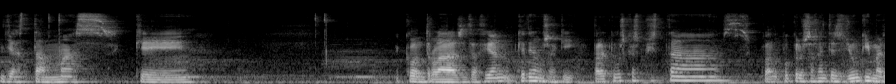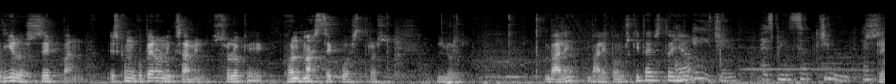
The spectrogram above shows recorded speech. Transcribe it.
Ya está más que controlada la situación. ¿Qué tenemos aquí? ¿Para qué buscas pistas? Cuando que los agentes Junkie y Martillo lo sepan. Es como copiar un examen, solo que con más secuestros. Vale, vale, ¿podemos quitar esto ya? Sí.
